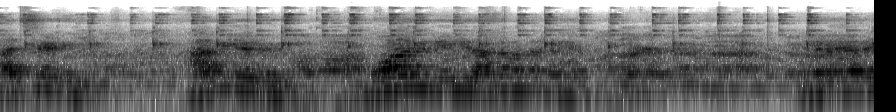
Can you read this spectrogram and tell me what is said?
பச்சடி அவியல் மோர் நெய் ரசம் மட்டும் கிடையாது கிடையாது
